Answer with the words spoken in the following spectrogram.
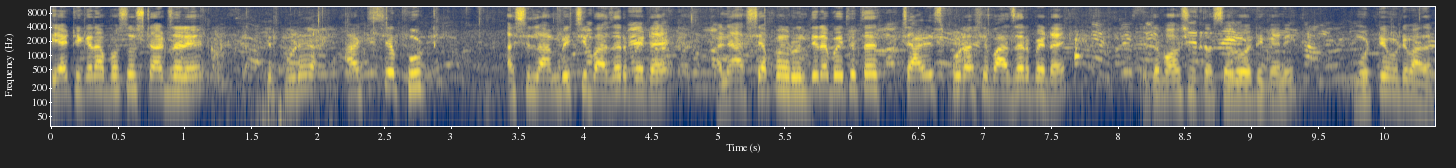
या ठिकाणापासून स्टार्ट झाले ते पुढे आठशे फूट अशी लांबीची बाजारपेठ आहे. आणि अशी आपण रुंदीला बघितलं तर चाळीस फूट अशी बाजारपेठ आहे. इथं पाहू शकता सर्व ठिकाणी. मोठी मोठी बाजार.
